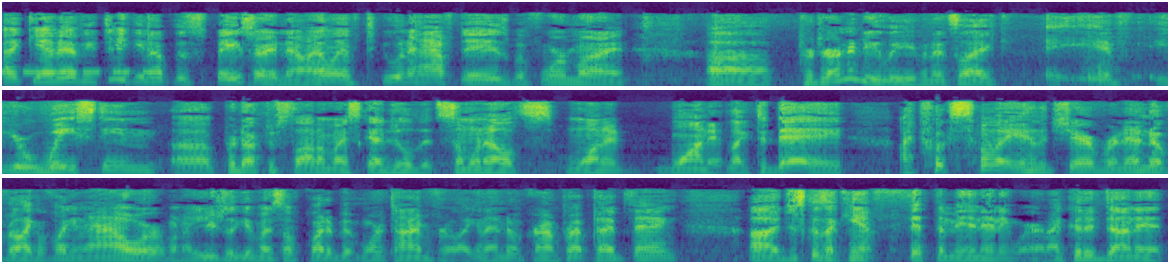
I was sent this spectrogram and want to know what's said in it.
I can't have you taking up the space right now. I only have two and a half days before my uh, paternity leave, and it's like if you're wasting a productive slot on my schedule that someone else wanted wanted. Like today, I booked somebody in the chair for an endo for like a fucking hour when I usually give myself quite a bit more time for like an endo crown prep type thing uh, just because I can't fit them in anywhere. And I could have done it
